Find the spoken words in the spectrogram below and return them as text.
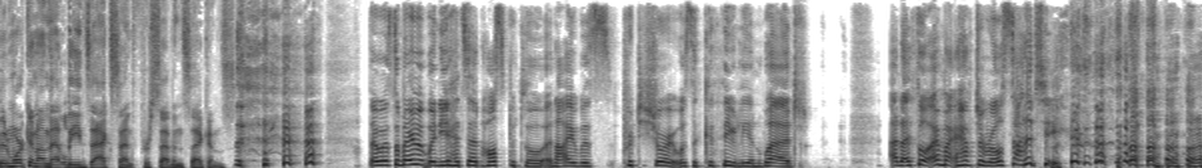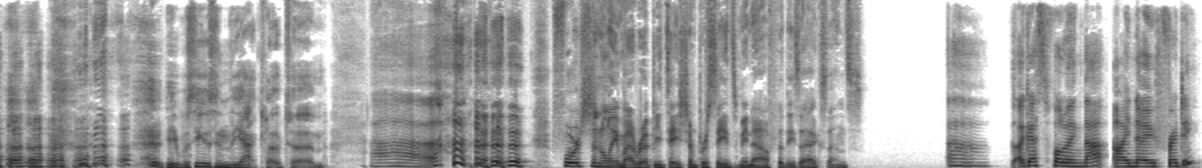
Been working on that Leeds accent for seven seconds. there was a moment when you had said hospital, and I was pretty sure it was a Cthulian word. And I thought I might have to roll sanity. he was using the Aklo term. Ah. Fortunately, my reputation precedes me now for these accents. Uh, I guess following that, I know Freddie.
